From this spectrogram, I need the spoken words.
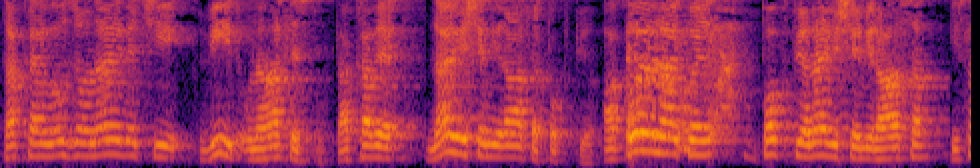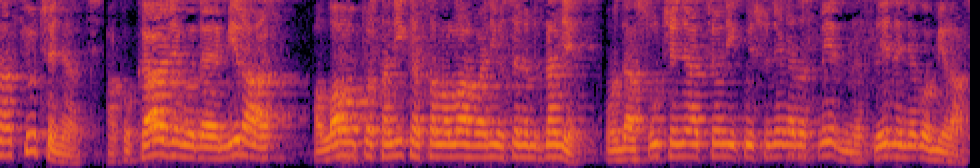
takav je uzeo najveći vid u nasljedstvu. Takav je najviše mirasa pokupio. A ko je onaj ko je pokupio najviše mirasa? Islamski učenjaci. Ako kažemo da je miras Allahu poslanika sallallahu alejhi ve sellem znanje, onda su učenjaci oni koji su njega naslijedili, naslijede njegov miras,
